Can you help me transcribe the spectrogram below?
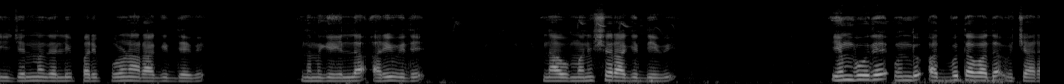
ಈ ಜನ್ಮದಲ್ಲಿ ಪರಿಪೂರ್ಣರಾಗಿದ್ದೇವೆ. ನಮಗೆ ಎಲ್ಲ ಅರಿವಿದೆ. ನಾವು ಮನುಷ್ಯರಾಗಿದ್ದೀವಿ. ಎಂಬುದೇ ಒಂದು ಅದ್ಭುತವಾದ ವಿಚಾರ.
